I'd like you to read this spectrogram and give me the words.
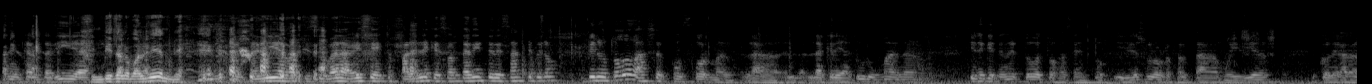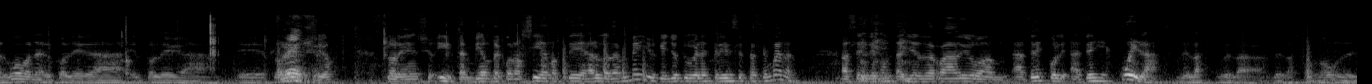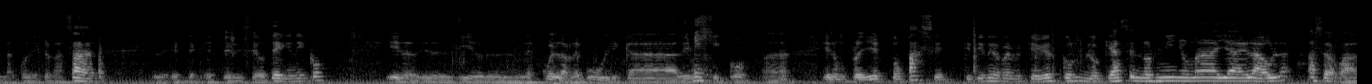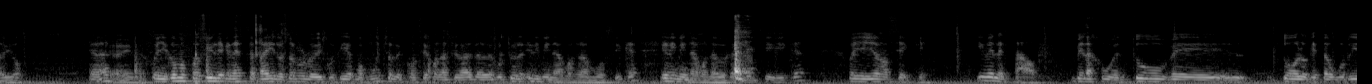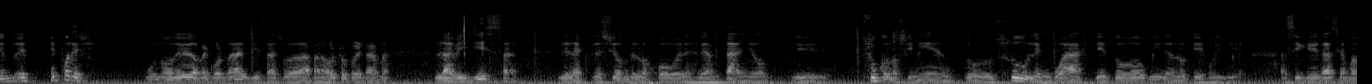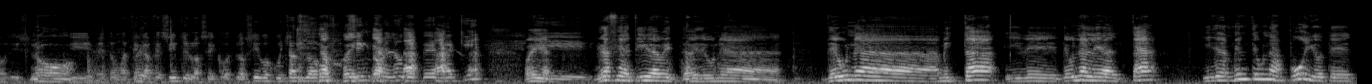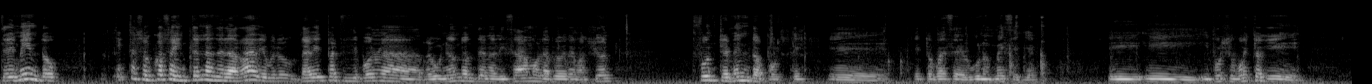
Me encantaría... Invítalo para el viernes. Me encantaría participar a veces estos paneles que son tan interesantes, pero, pero todo va a ser conforme a la, la- la criatura humana. Tiene que tener todos estos acentos. Y eso lo resaltaba muy bien el colega Narbona, el colega, el colega eh, Florencio. Florencio. Y también reconocían ustedes algo tan bello que yo tuve la experiencia esta semana. Hacerles un taller de radio a, a tres, a tres escuelas de la, de la, de la zona, ¿no? del Colegio Nazar, este, este liceo técnico, y, el- y el- la Escuela República de México. ¿ah? Era un proyecto PASE que tiene que ver con lo que hacen los niños más allá del aula, hacer radio. Oye, ¿cómo es posible que en este país nosotros lo discutíamos mucho en el Consejo Nacional de la Cultura? Eliminamos la música, eliminamos la educación cívica. Oye, yo no sé qué. Y ve el Estado, ve la juventud, ve el- todo lo que está ocurriendo. Es, es por eso. Uno debe recordar, quizás eso dará para otro programa, la belleza de la expresión de los jóvenes de antaño, eh, su conocimiento, su lenguaje, todo. Miren lo que es hoy día. Así que gracias Mauricio. No. Y me tomo este cafecito y lo sigo, lo sigo escuchando Oiga. cinco minutos ustedes aquí. Oiga, y gracias a ti, David, David, de una, de una amistad y de, de una lealtad y también de un apoyo te- tremendo. Estas son cosas internas de la radio, pero David participó en una reunión donde analizábamos la programación. Fue un tremendo aporte. eh, esto fue hace algunos meses ya. Y, y- por supuesto que,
